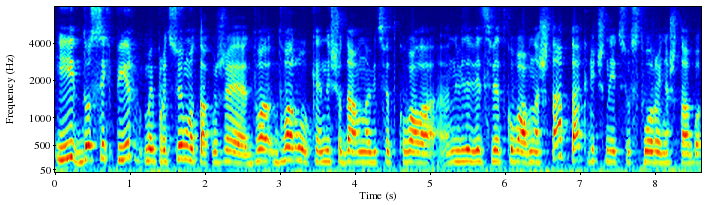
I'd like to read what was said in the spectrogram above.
І до сих пір ми працюємо так. Уже два, два роки нещодавно відсвяткувала від- відсвяткував наш штаб, так, річницю створення штабу.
